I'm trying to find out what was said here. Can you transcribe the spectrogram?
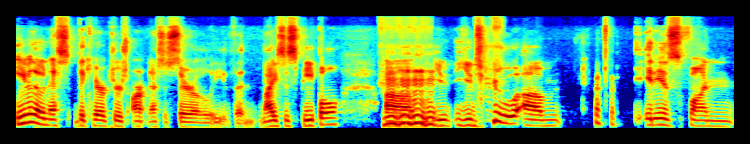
even though nec- the characters aren't necessarily the nicest people um, you, you do um, it is fun.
